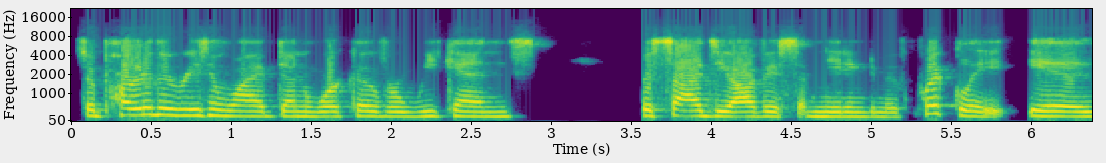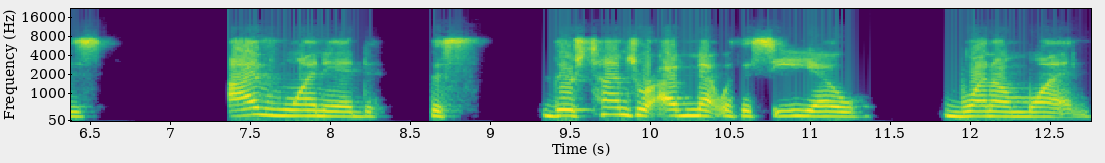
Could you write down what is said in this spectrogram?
So, part of the reason why I've done work over weekends, besides the obvious of needing to move quickly, is I've wanted this. There's times where I've met with a CEO one on one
